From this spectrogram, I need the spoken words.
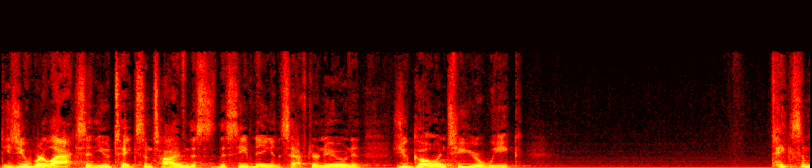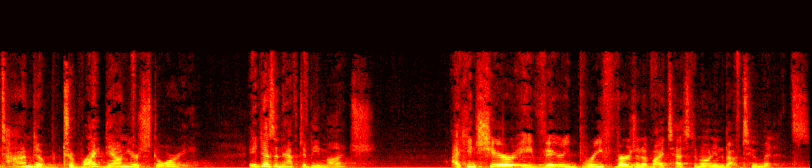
as you relax and you take some time this this evening and this afternoon and as you go into your week, take some time to, to write down your story. It doesn't have to be much. I can share a very brief version of my testimony in about two minutes.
